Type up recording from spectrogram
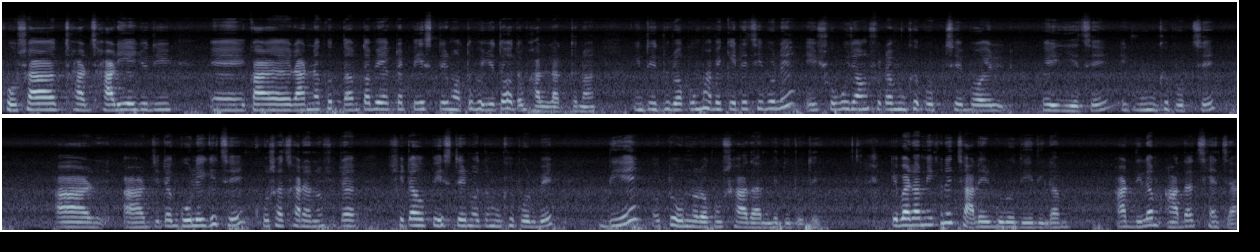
খোসা ছাড়, ছাড়িয়ে যদি রান্না করতাম, তবে একটা পেস্টের মতো হয়ে যেত, অত ভালো লাগতো না। কিন্তু দুরকমভাবে কেটেছি বলে এই সবুজ অংশটা মুখে পড়ছে বয়েল হয়ে গিয়েছে, একটু মুখে পড়ছে। আর আর যেটা গলে গেছে, খোসা ছাড়ানো, সেটা, সেটাও পেস্টের মতো মুখে পড়বে। দিয়ে একটু অন্যরকম স্বাদ আনবে দুটোতে। এবার আমি এখানে চালের গুঁড়ো দিয়ে দিলাম। আর দিলাম আদা ছেঁচা।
